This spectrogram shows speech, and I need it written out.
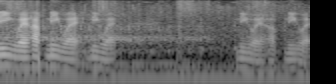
นิ่งไว้ครับ นิ่งไว้ นิ่งไว้ นิ่งไว้ครับ นิ่งไว้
